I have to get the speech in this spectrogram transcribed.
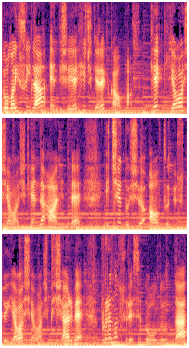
dolayısıyla endişeye hiç gerek kalmaz. Kek yavaş yavaş kendi halinde içi dışı altı üstü yavaş yavaş pişer ve fırının süresi dolduğunda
